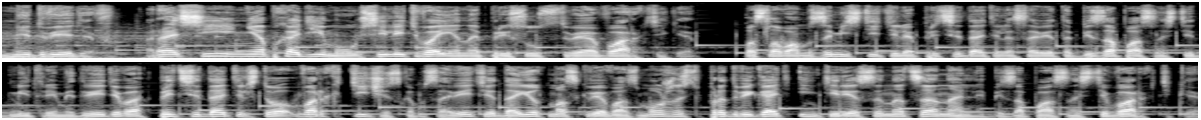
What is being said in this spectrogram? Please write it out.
Медведев. России необходимо усилить военное присутствие в Арктике. По словам заместителя председателя Совета Безопасности Дмитрия Медведева, председательство в Арктическом Совете дает Москве возможность продвигать интересы национальной безопасности в Арктике.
